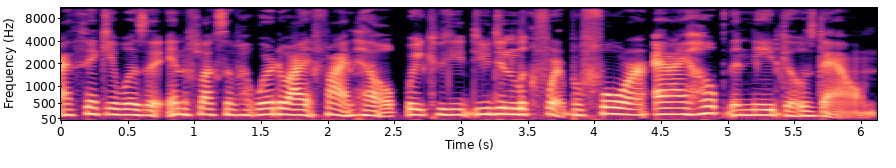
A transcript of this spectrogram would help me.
i think it was an influx of where do i find help where you, you, you didn't look for it before and i hope the need goes down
